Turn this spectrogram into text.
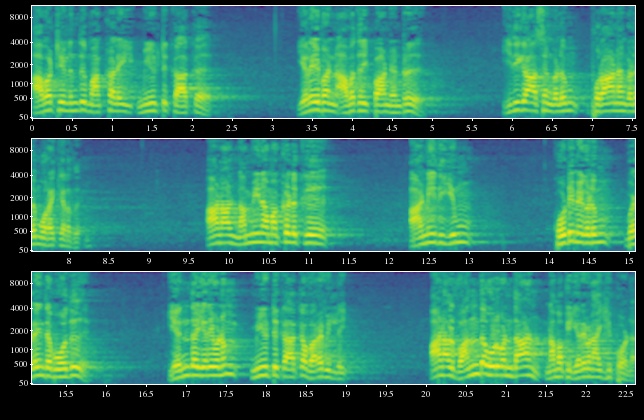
அவற்றிலிருந்து மக்களை மீட்டு காக்க இறைவன் அவதரிப்பான் என்று இதிகாசங்களும் புராணங்களும் உரைக்கிறது. ஆனால் நம்மின மக்களுக்கு அநீதியும் கொடுமைகளும் விளைந்தபோது எந்த இறைவனும் மீட்டு காக்க வரவில்லை. ஆனால் வந்த ஒருவன் தான் நமக்கு இறைவனாகி போன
